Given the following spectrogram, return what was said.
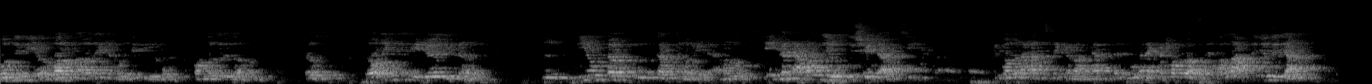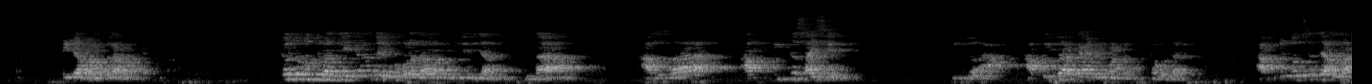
বলতে দিও বড় না হলে এটা বলতে দিও বন্ধ করে দেওয়া। তো অনেক কিছু এটাও দিতে হবে। নিয়মটা জানতে হবে এটা। আমরা। এইখানে আমার যে উদ্দেশ্য এটা আছে। এই কথাটা হাজতে কেন আছে হাজতে ওখানে একটা শব্দ আছে, আল্লাহ আপনি যদি জানেন, এটা ভালো করে আমার কেউ তো বলতে পারছে এখানে তো এরকম বলা যায়, আল্লাহ তুমি যদি জানেন। না, আল্লাহ আপনি তো চাইছেন। কিন্তু আপনি তো আর গায়েবের খবর জানেন আপনি বলছেন যে আল্লাহ,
